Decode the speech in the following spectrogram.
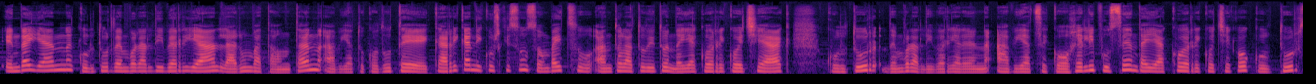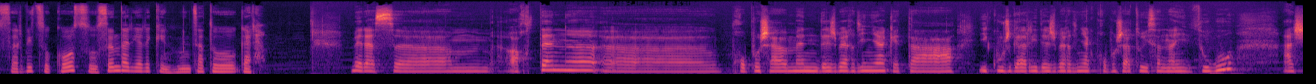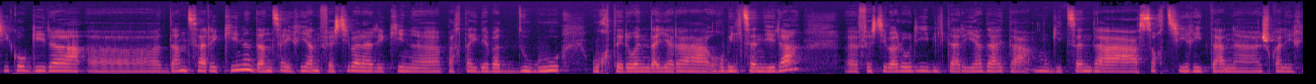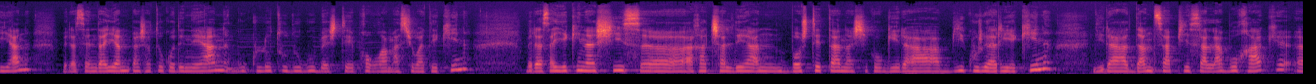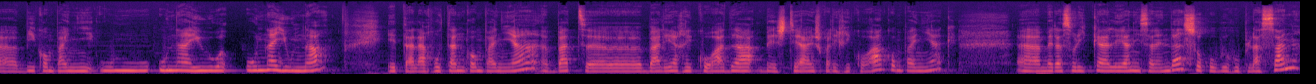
Endaian kultur denboraldi berria larun bat hontan abiatuko dute karrikan ikuskizun zonbaitzu antolatu ditu Endaiako herriko etxeak kultur denboraldi berriaren abiatzeko gelipuze Endaiako herriko etxeko kultur zerbitzuko zuzendariarekin mintzatu gara. Beraz, uh, aurten uh, proposamen desberdinak eta ikusgarri desberdinak proposatu izan nahi ditugu. Hasiko gira uh, dantzarekin, dantzairian festivalarekin uh, partaide bat dugu urteroen daiara urbiltzen dira. Uh, festival hori biltaria da eta mugitzen da sortzi irritan uh, Euskal Beraz, endaian pasatuko denean guk lotu dugu beste programazio batekin. Beraz, haiekin hasiz, uh, agatsaldean bostetan hasiko gira bi ikusgarriekin, dira dantza pieza laburrak, uh, bi kompaini unai-una, eta lagutan kompainia, bat uh, balearekoa da bestea eskualerikoa kompainiak, Uh, beraz hori kalean izanen da, soko buru plazan,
